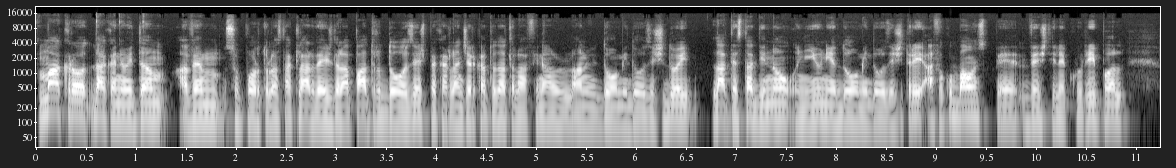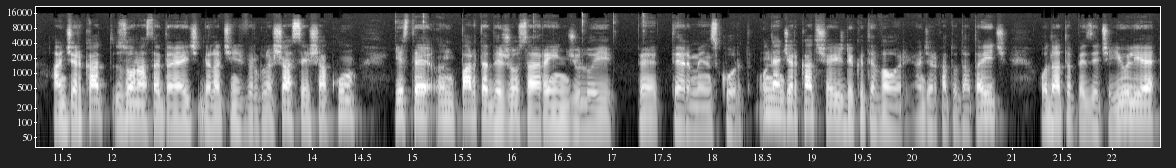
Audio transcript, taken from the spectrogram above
Macro, dacă ne uităm, avem suportul ăsta clar de aici de la 4.20 pe care l-a încercat odată la finalul anului 2022, l-a testat din nou în iunie 2023, a făcut bounce pe veștile cu Ripple, a încercat zona asta de aici de la 5,6 și acum este în partea de jos a range-ului pe termen scurt, unde a încercat și aici de câteva ori. A încercat o dată aici, o dată pe 10 iulie,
